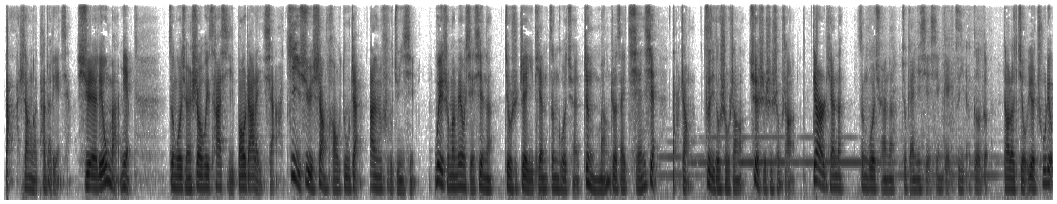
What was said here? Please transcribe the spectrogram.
打伤了他的脸颊，血流满面。曾国荃稍微擦洗包扎了一下，继续上壕督战，安抚军心。为什么没有写信呢？就是这一天，曾国荃正忙着在前线打仗呢，自己都受伤了，确实是受伤了。第二天呢，曾国荃呢就赶紧写信给自己的哥哥。到了九月初六，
